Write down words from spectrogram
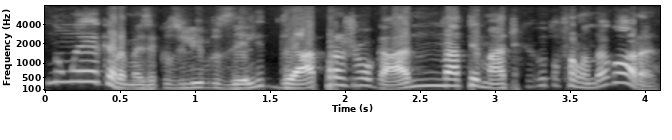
Não é, cara, mas é que os livros dele dá para jogar na temática que eu tô falando agora.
